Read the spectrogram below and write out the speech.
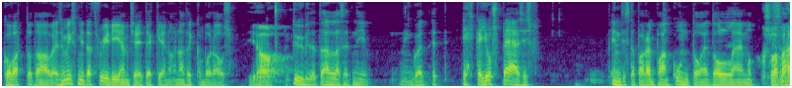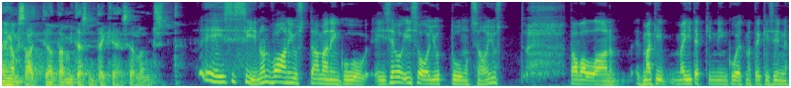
kovat, tota, esimerkiksi mitä 3DMJ tekee, noin atikkabodaus tyypit ja tällaiset, niin, niin kuin, et, et ehkä jos pääsis entistä parempaan kuntoon ja tolleen. Mutta Onko sulla vähän ihan... insightia tai mitä sen tekee siellä nyt sitten? Ei, siis siinä on vaan just tämä, niin kuin, ei se ole iso juttu, mutta se on just tavallaan, että mäkin, mä itekin, niin kuin, että mä tekisin,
